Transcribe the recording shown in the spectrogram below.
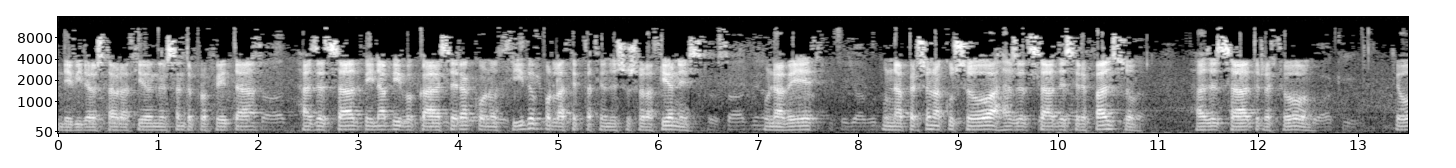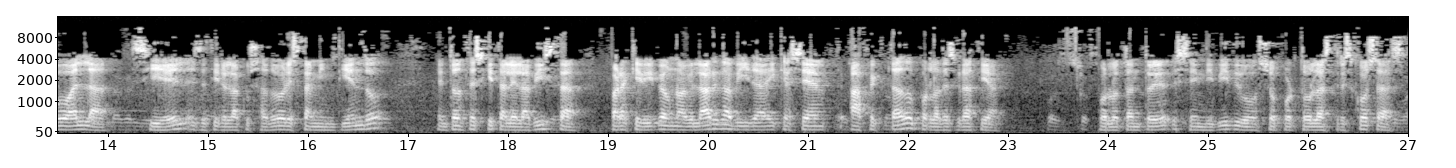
Debido a esta oración, el santo profeta Hazrat Saad bin Abi Bakas era conocido por la aceptación de sus oraciones. Una vez, una persona acusó a Hazrat Saad de ser falso. Hazrat Saad rezó, Oh Allah, si él, es decir, el acusador, está mintiendo, entonces quítale la vista para que viva una larga vida y que sea afectado por la desgracia. Por lo tanto, ese individuo soportó las tres cosas.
